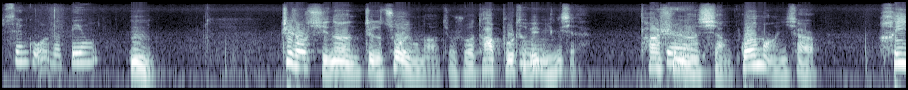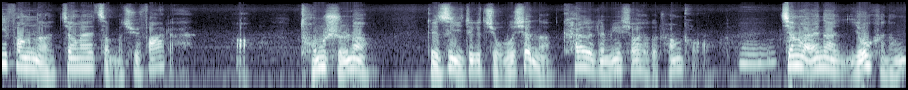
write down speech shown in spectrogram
先拱了个兵，嗯，这招棋呢，这个作用呢，就是说它不是特别明显，它是呢想观望一下黑方呢将来怎么去发展啊，同时呢，给自己这个九路线呢开了这么一个小小的窗口，嗯，将来呢有可能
